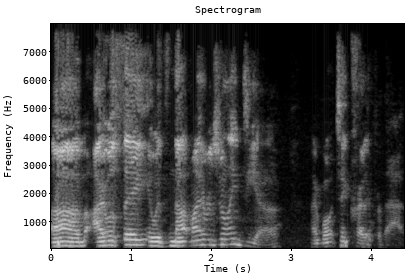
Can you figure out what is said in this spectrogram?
um, I will say it was not my original idea. I won't take credit for that,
